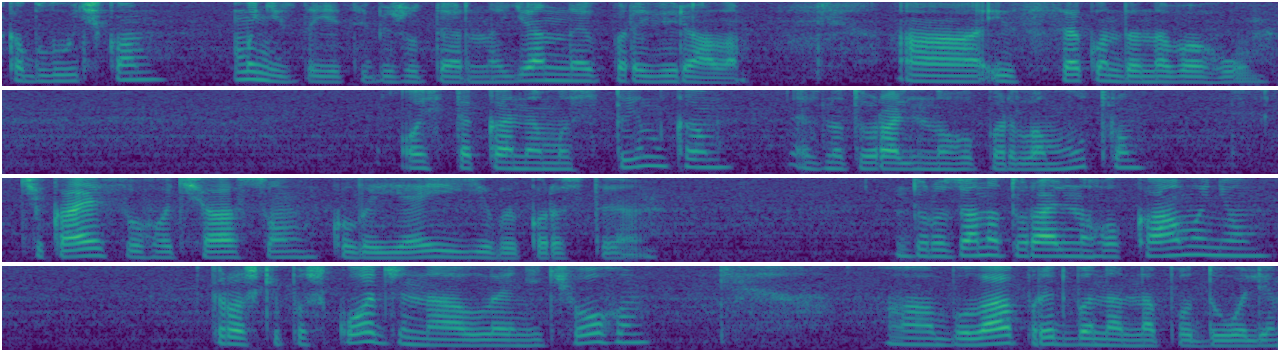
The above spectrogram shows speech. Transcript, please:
каблучка. Мені здається, біжутерна. Я не перевіряла а, із секонда на вагу. Ось така намистинка з натурального перламутру. Чекає свого часу, коли я її використаю. Дороза натурального каменю. Трошки пошкоджена, але нічого. Була придбана на Подолі.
